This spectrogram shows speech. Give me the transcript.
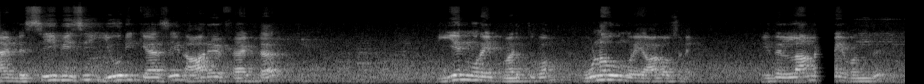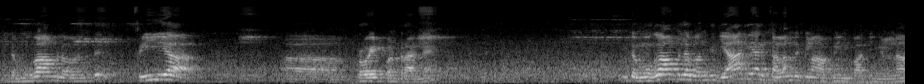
and CBC uric acid RA factor இயன்முறை மருத்துவம் உணவு முறை ஆலோசனை. இதெல்லாமே வந்து இந்த முகாமில் வந்து ஃப்ரீயாக ப்ரொவைட் பண்ணுறாங்க இந்த முகாமில் வந்து யார் யார் கலந்துக்கலாம் அப்படின்னு பார்த்தீங்கன்னா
